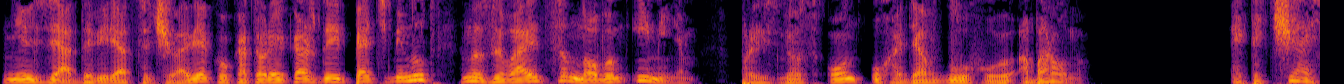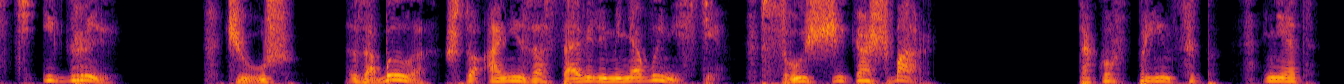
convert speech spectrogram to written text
Нельзя доверяться человеку, который каждые пять минут называется новым именем, произнес он, уходя в глухую оборону. Это часть игры. Чушь. Забыла, что они заставили меня вынести. Сущий кошмар. Таков принцип. Нет,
